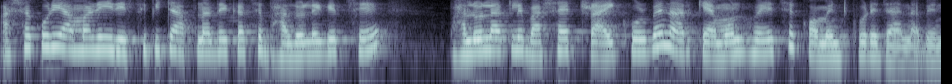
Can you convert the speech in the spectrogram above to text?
আশা করি আমার এই রেসিপিটা আপনাদের কাছে ভালো লেগেছে। ভালো লাগলে বাসায় ট্রাই করবেন আর কেমন হয়েছে কমেন্ট করে জানাবেন।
